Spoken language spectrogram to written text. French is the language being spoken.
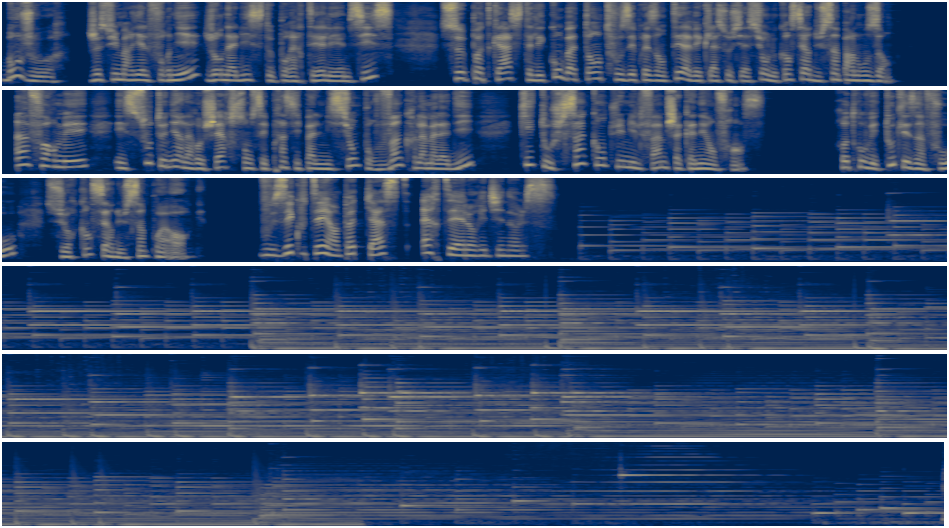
Bonjour, je suis Marielle Fournier, journaliste pour RTL et M6. Ce podcast Les combattantes vous est présenté avec l'association Le cancer du sein Parlons-en. Informer et soutenir la recherche sont ses principales missions pour vaincre la maladie qui touche 58 000 femmes chaque année en France. Retrouvez toutes les infos sur cancerdusein.org. Vous écoutez un podcast RTL Originals.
